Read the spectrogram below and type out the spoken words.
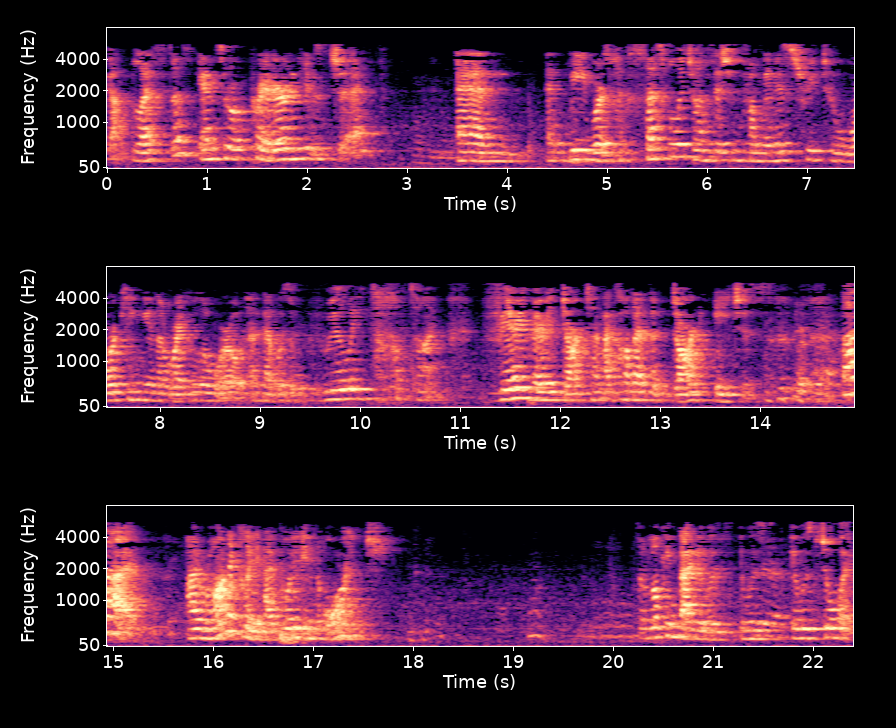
God blessed us, answered a prayer, and His check. And and we were successfully transitioned from ministry to working in a regular world, and that was a really tough time. Very, very dark time. I call that the dark ages. but ironically, I put it in orange. So looking back, it was it was it was joy.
